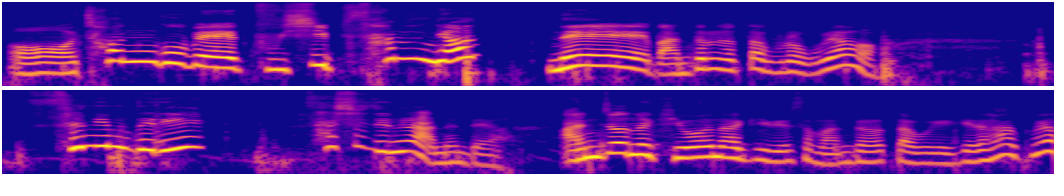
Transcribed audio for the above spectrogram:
어 1993년에 만들어졌다고 그러고요. 스님들이 사시지는 않는데요. 안전을 기원하기 위해서 만들었다고 얘기를 하고요.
